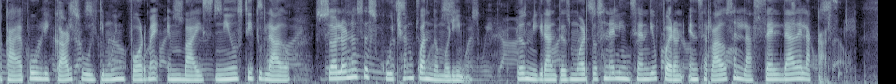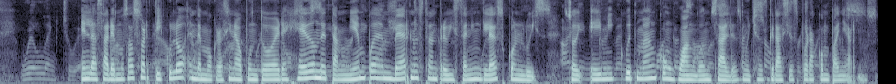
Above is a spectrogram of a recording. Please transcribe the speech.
Acaba de publicar su último informe en Vice News titulado Solo nos escuchan cuando morimos. Los migrantes muertos en el incendio fueron encerrados en la celda de la cárcel. Enlazaremos a su artículo en democracynow.org donde también pueden ver nuestra entrevista en inglés con Luis. Soy Amy Goodman con Juan González. Muchas gracias por acompañarnos.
